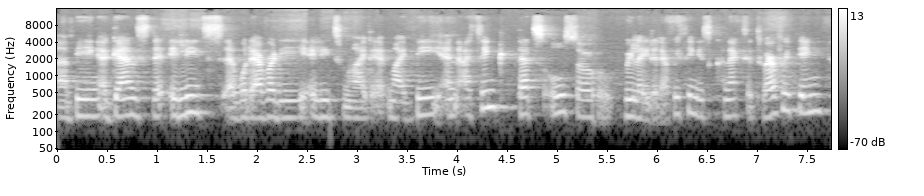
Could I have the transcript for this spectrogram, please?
uh, being against the elites, uh, whatever the elites might uh, might be. And I think that's also related. Everything is connected to everything,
